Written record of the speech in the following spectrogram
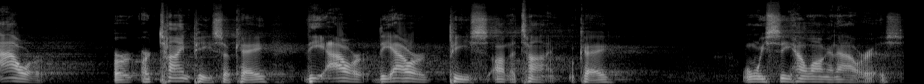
hour or, or timepiece, okay? The hour, the hour piece on the time, okay? When we see how long an hour is,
